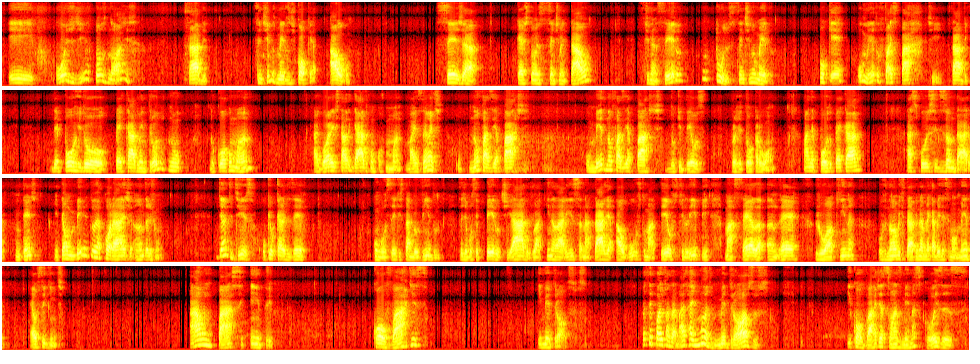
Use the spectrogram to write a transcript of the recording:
E hoje em dia todos nós, sabe, sentimos medo de qualquer algo. Seja questões sentimental, financeiro, em tudo, sentimos medo. Porque o medo faz parte, sabe? Depois do pecado entrou no, no corpo humano, Agora ele está ligado com o corpo humano, mas antes não fazia parte, o medo não fazia parte do que Deus projetou para o homem. Mas depois do pecado, as coisas se desandaram, entende? Então o medo e a coragem andam juntos. Diante disso, o que eu quero dizer com você que está me ouvindo, seja você Pedro, Tiago, Joaquina, Larissa, Natália, Augusto, Mateus, Felipe, Marcela, André, Joaquina, os nomes que está vindo na minha cabeça nesse momento é o seguinte. Há um impasse entre covardes e medrosos. Você pode falar, mas Raimundo, medrosos e covardes são as mesmas coisas.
